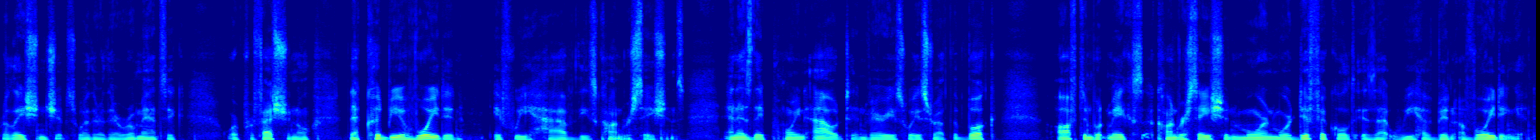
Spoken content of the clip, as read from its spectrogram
relationships, whether they're romantic or professional, that could be avoided if we have these conversations. And as they point out in various ways throughout the book, often what makes a conversation more and more difficult is that we have been avoiding it.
